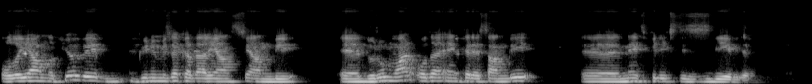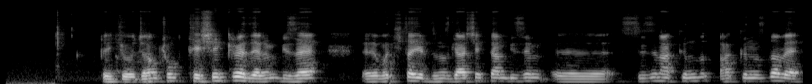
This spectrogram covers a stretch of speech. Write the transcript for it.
olayı anlatıyor ve günümüze kadar yansıyan bir e, durum var. O da enteresan bir e, Netflix dizisi diyebilirim. Peki hocam çok teşekkür ederim bize e, vakit ayırdınız. Gerçekten bizim e, sizin hakkında, hakkınızda ve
